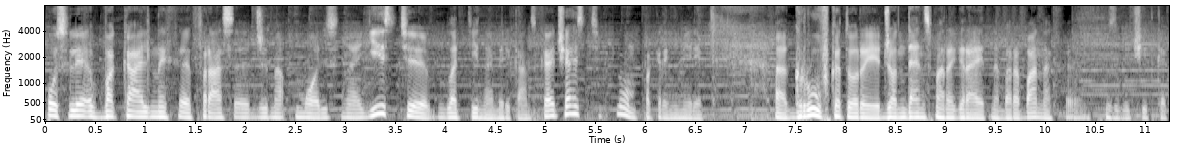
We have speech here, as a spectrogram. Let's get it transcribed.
после вокальных э, фраз Джима Моррисона. Есть э, латиноамериканская часть, ну, по крайней мере, грув, который Джон Дэнсмор играет на барабанах, звучит как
